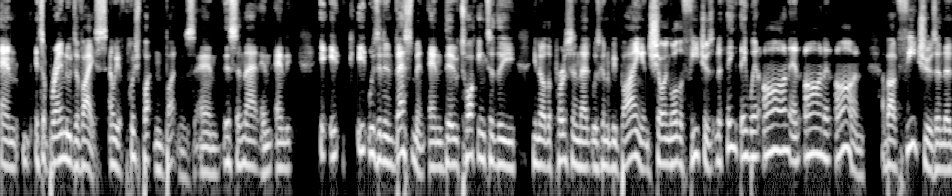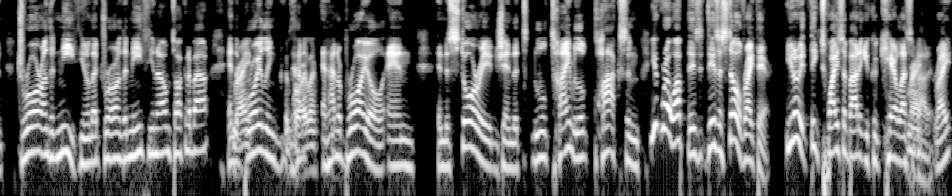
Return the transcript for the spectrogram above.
and it's a brand new device and we have push button buttons and this and that and and it, it it was an investment and they were talking to the you know the person that was going to be buying it and showing all the features and I think they went on and on and on about features and the drawer underneath you know that drawer underneath you know I'm talking about? And the Right. broiling The how to- and how to broil and and the storage and the t- little timer little clocks and you grow up there's there's a stove right there you don't even think twice about it you could care less Right. about it right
